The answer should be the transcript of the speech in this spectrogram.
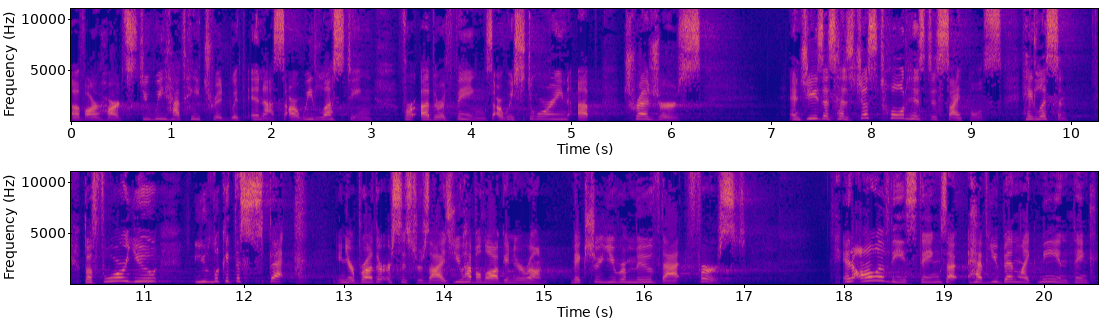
of our hearts. Do we have hatred within us? Are we lusting for other things? Are we storing up treasures? And Jesus has just told his disciples hey, listen, before you, you look at the speck in your brother or sister's eyes, you have a log in your own. Make sure you remove that first. In all of these things, uh, have you been like me and think,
